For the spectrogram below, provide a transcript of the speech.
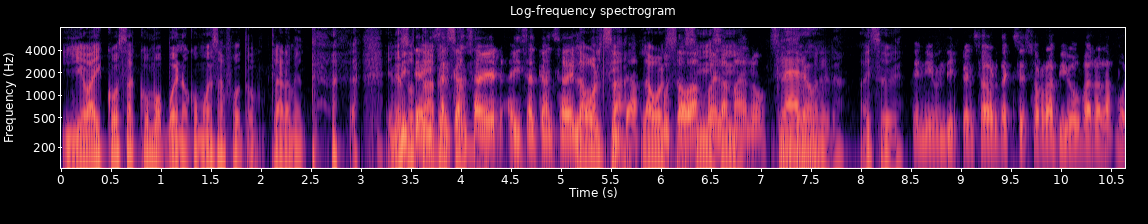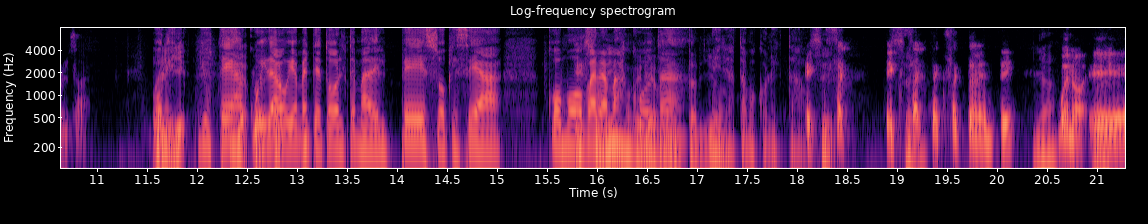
Y lleváis cosas como, bueno, como esa foto, claramente. en eso ¿Viste? Ahí se, alcanza a ver, ahí se alcanza a ver la, la bolsa, bolsita. la bolsa, Justo abajo sí, de la sí. mano Sí, Claro. de todas maneras, ahí se ve. tenéis un dispensador de acceso rápido para las bolsas. Bueno, Oye, y, y ustedes han cuidado eh, obviamente todo el tema del peso, que sea como Eso para mascota. Mira, estamos conectados. Exact, exacta, exactamente. ¿Ya? Bueno, eh,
